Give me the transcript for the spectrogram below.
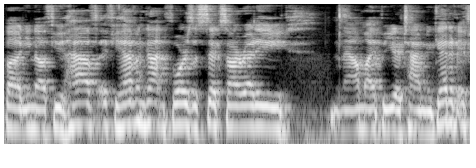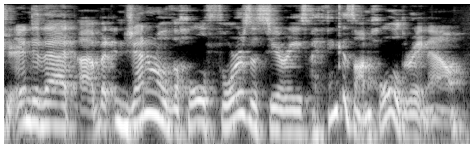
but you know if you have if you haven't gotten Forza Six already, now might be your time to get it if you're into that. Uh, but in general, the whole Forza series I think is on hold right now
